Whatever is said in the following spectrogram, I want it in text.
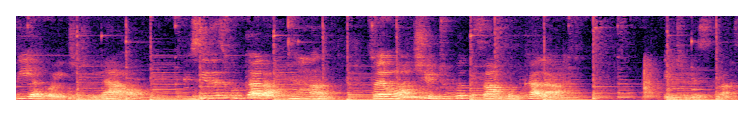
we are going to do now, you see this food color? Uh-huh. So I want you to put some food color into this glass.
